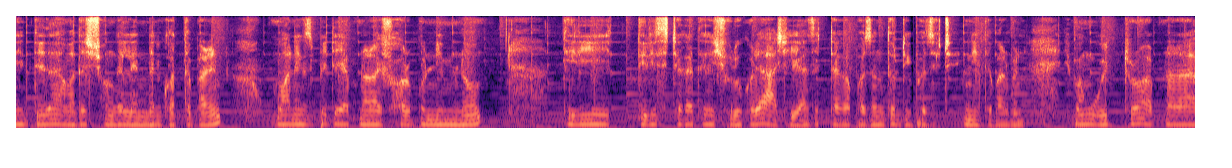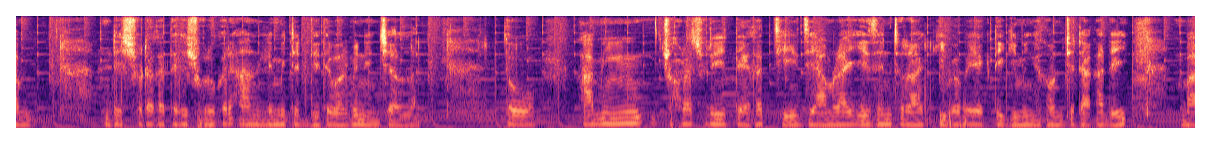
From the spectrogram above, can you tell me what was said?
নির্দ্বিধায় আমাদের সঙ্গে লেনদেন করতে পারেন। ওয়ান এক্স বেটে আপনারা সর্বনিম্ন তিরিশ তিরিশ টাকা থেকে শুরু করে আশি হাজার টাকা পর্যন্ত ডিপোজিট নিতে পারবেন এবং উইথড্র আপনারা দেড়শো টাকা থেকে শুরু করে আনলিমিটেড দিতে পারবেন ইনশাল্লাহ তো আমি সরাসরি দেখাচ্ছি যে আমরা এজেন্টরা কীভাবে একটি গেমিং অ্যাকাউন্টে টাকা দেই বা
